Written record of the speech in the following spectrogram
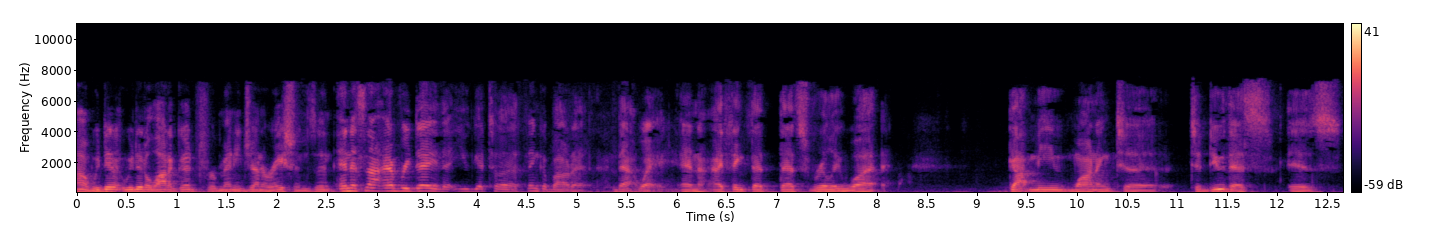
oh, we did we did a lot of good for many generations, and and it's not every day that you get to think about it that way, and I think that that's really what got me wanting to to do this is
